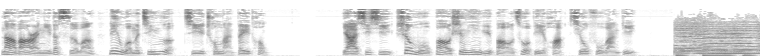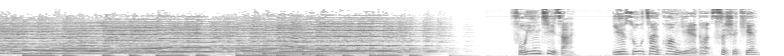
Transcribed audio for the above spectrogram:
纳瓦尔尼的死亡令我们惊愕及充满悲痛。”雅西西圣母抱圣婴与宝座壁画修复完毕。福音记载，耶稣在旷野的四十天，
